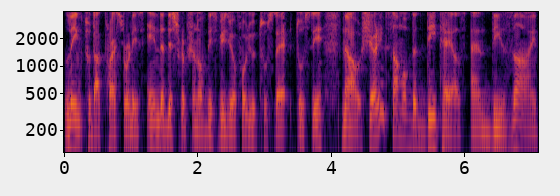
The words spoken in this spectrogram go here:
link to that press release in the description of this video for you to, say, to see. Now, sharing some of the details and design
